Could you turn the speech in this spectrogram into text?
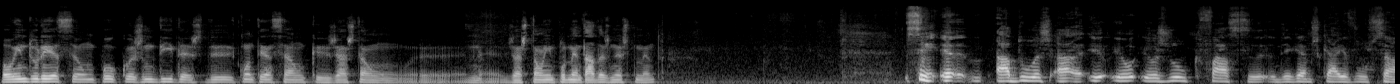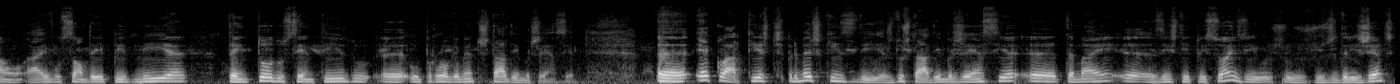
ou endureça um pouco as medidas de contenção que já estão, eh, já estão implementadas neste momento? Sim, eh, há duas. Há, eu, eu, julgo que face, digamos que a evolução, a evolução da epidemia tem todo o sentido uh, o prolongamento do estado de emergência. Uh, é claro que estes primeiros 15 dias do estado de emergência, uh, também uh, as instituições e os, os, os, dirigentes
